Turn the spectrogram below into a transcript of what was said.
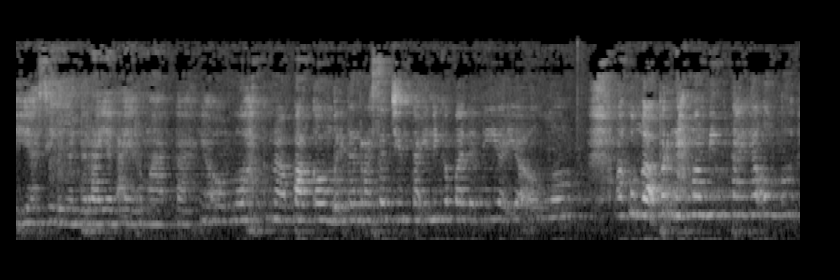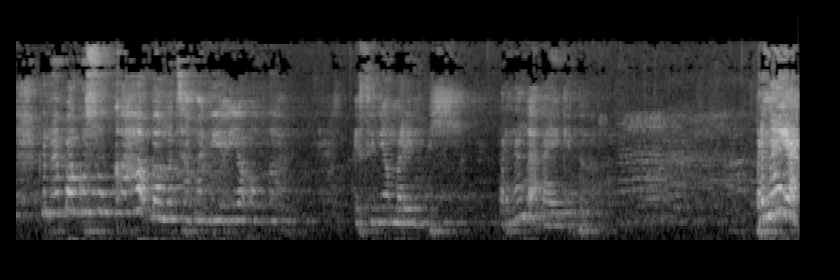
dihiasi dengan derayan air mata. Ya Allah, kenapa kau memberikan rasa cinta ini kepada dia, ya Allah? Aku gak pernah meminta, ya Allah. Kenapa aku suka banget sama dia, ya Allah? Isinya merintih. Pernah gak kayak gitu? Pernah ya?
